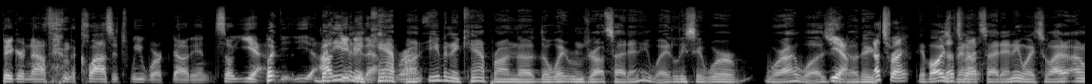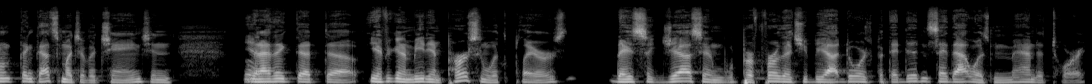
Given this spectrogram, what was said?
bigger now than the closets we worked out in. So yeah, but, yeah, but even in camp one, right? even in camp run, the the weight rooms are outside anyway. At least they were where I was. Yeah, you know, they, that's right. They've always that's been right. outside anyway. So I, I don't think that's much of a change. And yeah. then I think that uh, if you're going to meet in person with the players, they suggest and would prefer that you be outdoors, but they didn't say that was mandatory.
